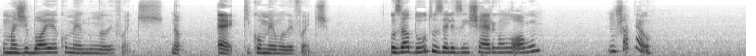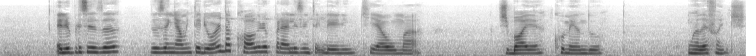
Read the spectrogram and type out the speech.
uma jiboia comendo um elefante. Não, é, que comeu um elefante. Os adultos, eles enxergam logo um chapéu. Ele precisa desenhar o interior da cobra para eles entenderem que é uma jiboia comendo um elefante.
